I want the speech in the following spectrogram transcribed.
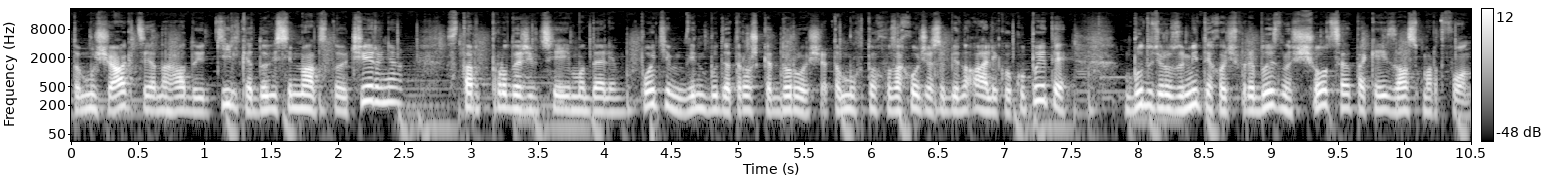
Тому що акція нагадую тільки до 18 червня старт продажів цієї моделі. Потім він буде трошки дорожче. Тому хто захоче собі на Аліку купити, будуть розуміти, хоч приблизно, що це такий за смартфон.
